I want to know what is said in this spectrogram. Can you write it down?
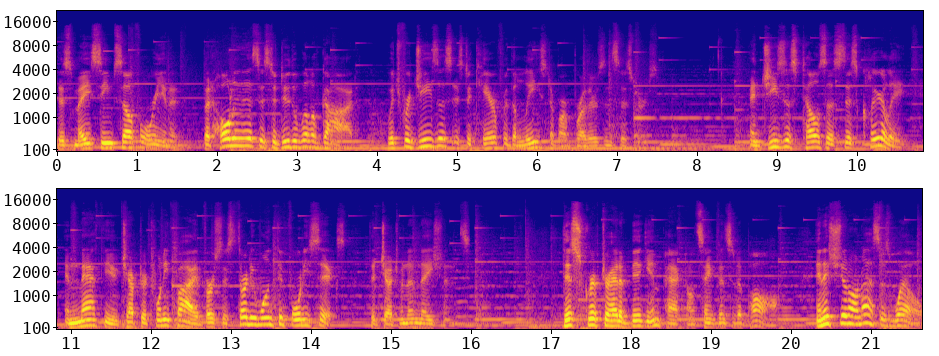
This may seem self oriented, but holiness is to do the will of God, which for Jesus is to care for the least of our brothers and sisters. And Jesus tells us this clearly in Matthew chapter 25 verses 31 through 46, the judgment of nations. This scripture had a big impact on St. Vincent de Paul, and it should on us as well.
